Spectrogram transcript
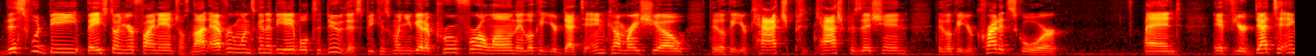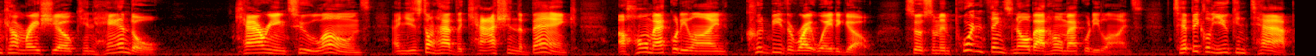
this would be based on your financials. Not everyone's going to be able to do this because when you get approved for a loan, they look at your debt to income ratio, they look at your cash cash position, they look at your credit score, and if your debt to income ratio can handle carrying two loans and you just don't have the cash in the bank, a home equity line could be the right way to go. So, some important things to know about home equity lines. Typically, you can tap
